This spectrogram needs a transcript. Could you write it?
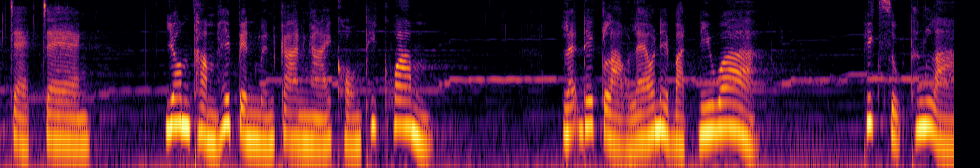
กแจกแจง ย่อมทำให้เป็นเหมือนการหงายของที่คว่ำและได้กล่าวแล้วในบัดนี้ว่า ภิกษุทั้งหลา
